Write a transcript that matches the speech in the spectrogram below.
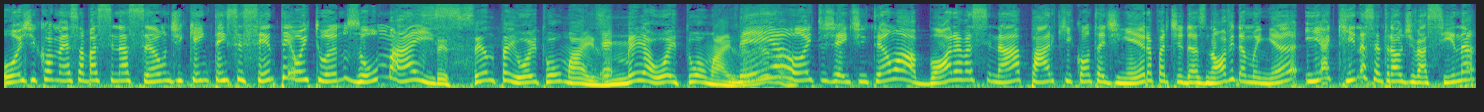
hoje começa a vacinação de quem tem 68 anos ou mais. 68 ou mais. É, 68 ou mais. 68, gente. Então, ó, bora vacinar. Parque conta dinheiro a partir das 9 da manhã e aqui na central de vacina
